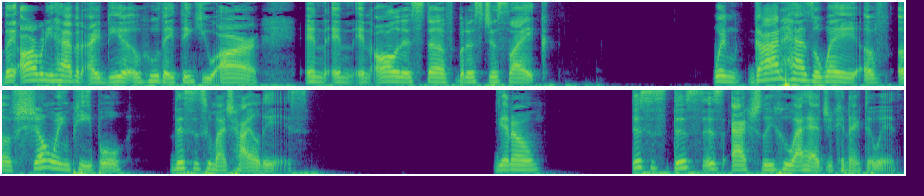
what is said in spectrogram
they already have an idea of who they think you are and, and, and all of this stuff. But it's just like, when God has a way of, of showing people this is who my child is. You know, this is this is actually who I had you connected with.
